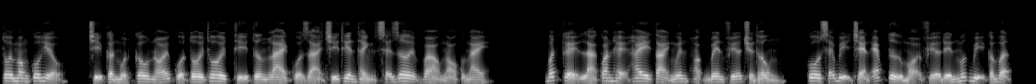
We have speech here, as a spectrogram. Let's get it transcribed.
tôi mong cô hiểu, chỉ cần một câu nói của tôi thôi thì tương lai của giải trí thiên thành sẽ rơi vào ngõ cụt ngay. Bất kể là quan hệ hay tài nguyên hoặc bên phía truyền thông, cô sẽ bị chèn ép từ mọi phía đến mức bị cấm vận.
